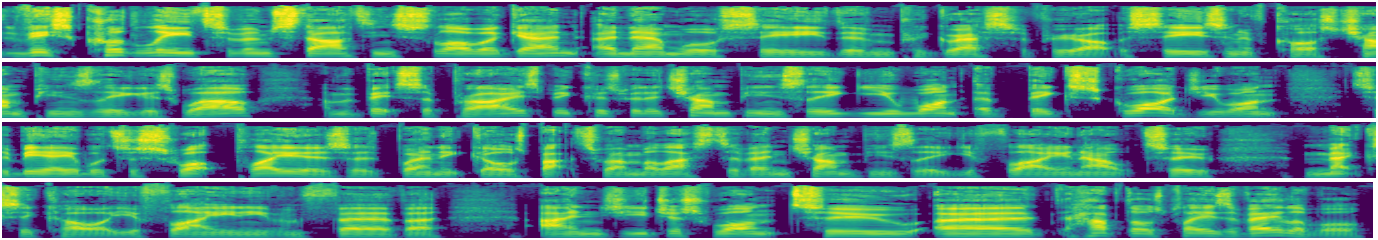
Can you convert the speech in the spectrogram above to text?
This could lead to them starting slow again, and then we'll see them progress throughout the season. Of course, Champions League as well. I'm a bit surprised because with the Champions League, you want a big squad. You want to be able to swap players when it goes back to MLS to then Champions League. You're flying out to Mexico, or you're flying even further, and you just want to uh, have those players available.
